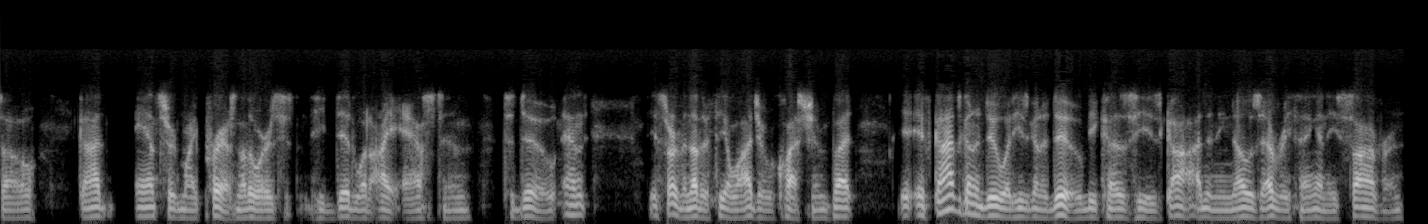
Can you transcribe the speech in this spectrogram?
So God answered my prayers. In other words, he did what I asked him to do. And it's sort of another theological question, but if God's going to do what he's going to do because he's God and he knows everything and he's sovereign,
